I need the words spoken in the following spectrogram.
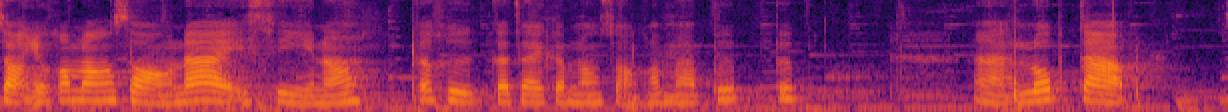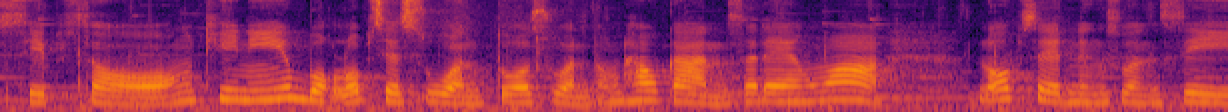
สองยกกำลังสองได้สี่เนาะก็คือกระจายกำลังสองเข้ามาปึ๊บปึ๊บอ่าลบกับสิบสองทีนี้บวกลบเศษส่วนตัวส่วนต้องเท่ากัน แสดงว่าลบเศษหนึ่งส่วนสี่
